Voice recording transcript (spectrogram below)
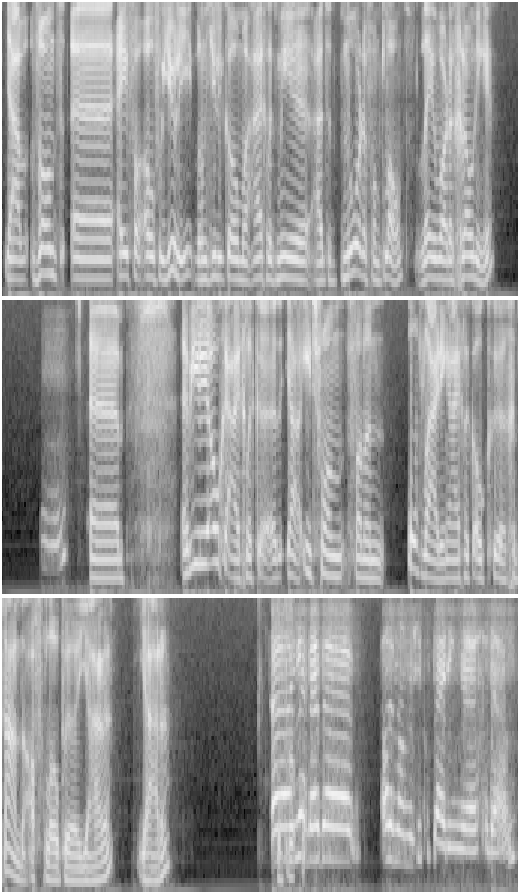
ja want eh, even over jullie. Want jullie komen eigenlijk meer uit het noorden van het land. Leeuwarden, Groningen. Mhm. Ehm, hebben jullie ook eigenlijk eh, ja, iets van, van een opleiding eigenlijk ook eh, gedaan de afgelopen jaren? jaren? Op- ja, we hebben allemaal muziekopleiding eh, gedaan.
